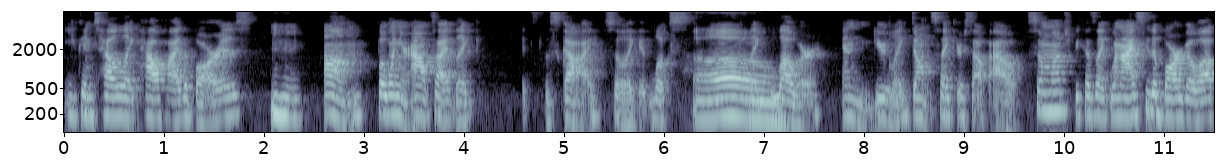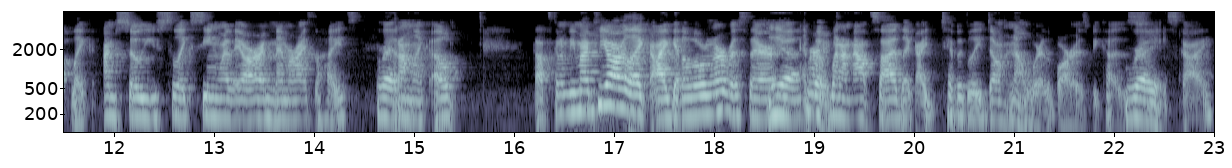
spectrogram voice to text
you can tell like how high the bar is Mm-hmm. um but when you're outside like it's the sky so like it looks Oh, like lower and you're like don't psych yourself out so much because like when i see the bar go up like i'm so used to like seeing where they are i memorize the heights right. that i'm like oh that's gonna be my pr like i get a little nervous there Yeah. And- Right. but when i'm outside like i typically don't know where the bar is because Right. the sky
